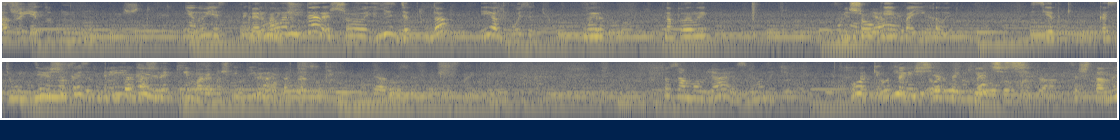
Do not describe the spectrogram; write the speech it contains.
Позвона же є тут. ну, що. Ні, ну є такі волонтери, що їздять туди і відвозять. Ми наплели мішок і поїхали. Сітки, костюм. Покажи, кімери ми ж купимо. Хто замовляє, дзвонить. Ось Такі- отакі Бачиш? Це штани,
